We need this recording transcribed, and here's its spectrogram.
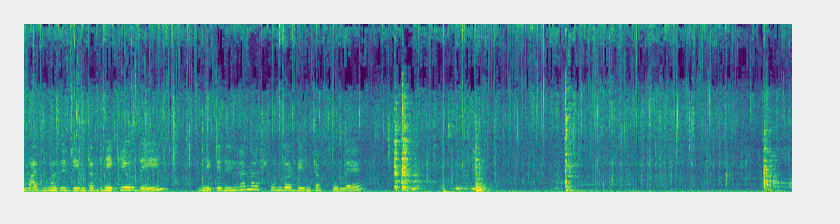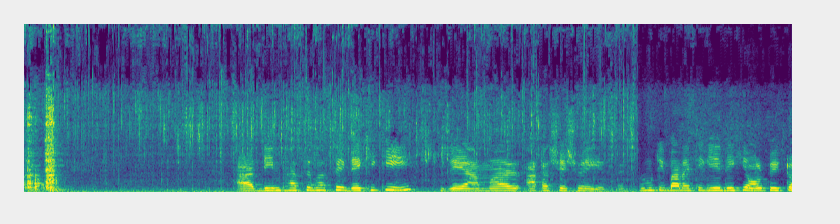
না, মাঝে মাঝে ডিমটা ঢেকেও দেই। ঢেকে দিলে না সুন্দর ডিমটা ফুলে। আর ডিম ভাজতে ভাজতে দেখি কি, যে আমার আটা শেষ হয়ে গেছে। রুটি বানাইতে গিয়ে দেখি অল্প একটু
